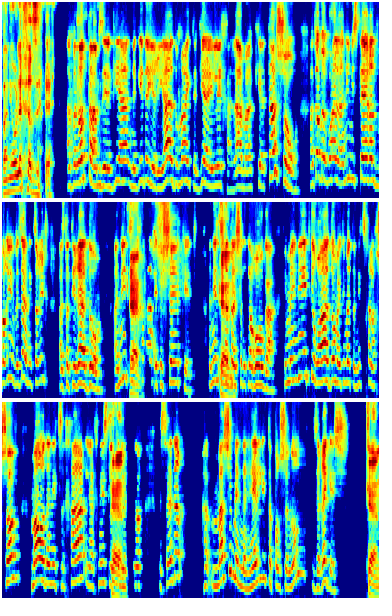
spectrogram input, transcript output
ואני הולך על זה. אבל עוד פעם, זה יגיע, נגיד הירייה האדומה היא תגיע אליך, למה? כי אתה שור. אתה אומר, וואלה, אני מסתער על דברים וזה, אני צריך, אז אתה תראה אדום. אני כן. צריכה את השקט, אני צריכה כן. את הרוגע. אם אני הייתי רואה אדום, הייתי אומרת, אני צריכה לחשוב מה עוד אני צריכה להכניס כן. לתוך, בסדר? מה שמנהל לי את הפרשנות זה רגש. כן.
